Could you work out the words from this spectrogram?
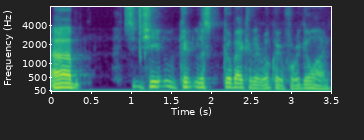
Um, she, let's go back to that real quick before we go on.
